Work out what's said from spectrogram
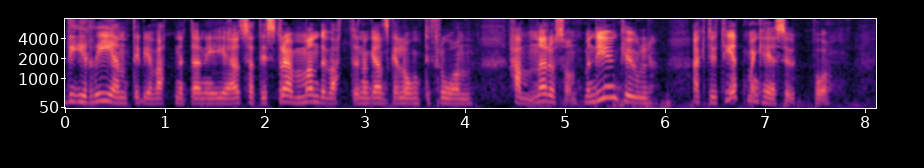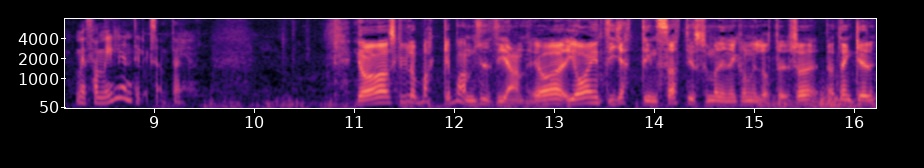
det är rent i det vattnet där ni är, alltså att det är strömmande vatten och ganska långt ifrån hamnar och sånt. Men det är ju en kul aktivitet man kan ge sig ut på med familjen till exempel. Jag skulle vilja backa bandet lite grann. Jag, jag är inte jätteinsatt just hur marina kolonilotter så jag tänker,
